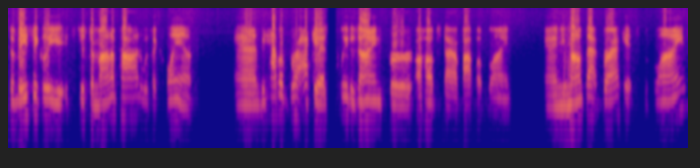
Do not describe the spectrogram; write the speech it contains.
So basically, it's just a monopod with a clamp, and we have a bracket specifically designed for a hub-style pop-up blind. And you mount that bracket to the blind,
